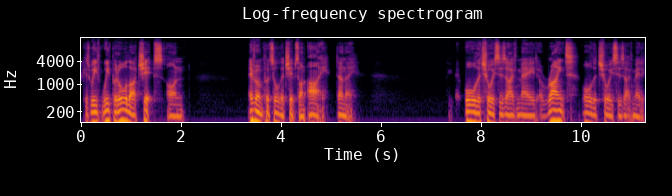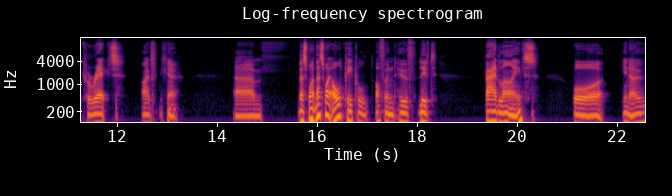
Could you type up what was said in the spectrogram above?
Because we've we put all our chips on everyone puts all their chips on I, don't they? All the choices I've made are right, all the choices I've made are correct. I've you know um that's why that's why old people often who've lived bad lives or you know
